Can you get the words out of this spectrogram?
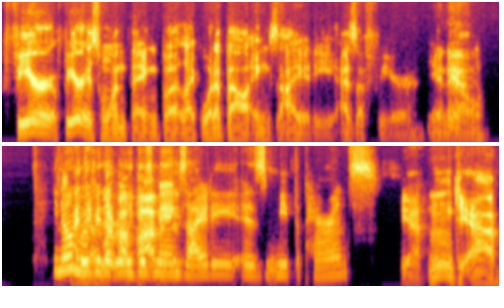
fear. Fear is one thing, but like what about anxiety as a fear? You know? You know, a I movie that really gives Bob me anxiety is Meet the Parents. yeah. Mm, yeah.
